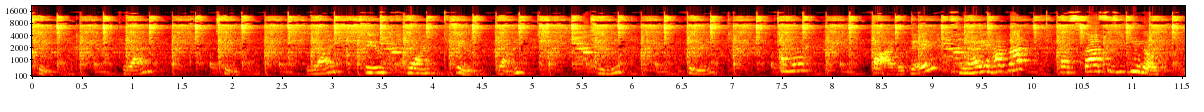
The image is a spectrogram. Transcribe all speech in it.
two, one, two, one, two, one, two, one, two, three, four, five. Okay. So now you have that as fast as you can go.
